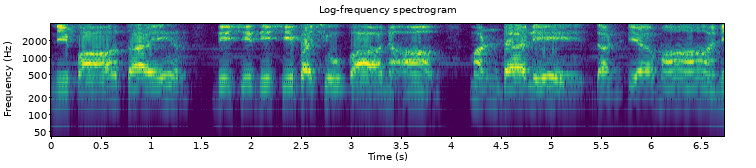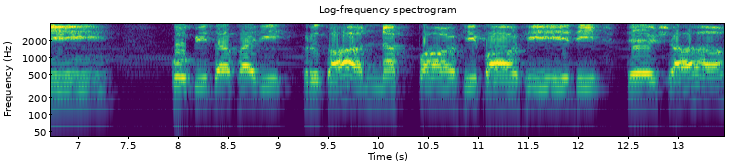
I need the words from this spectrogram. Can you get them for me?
निपातैर्दिशि दिशि पशुपानां मण्डले दण्ड्यमाने। कुपिदहरिकृतान्नः पाहि पाहीति तेषां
